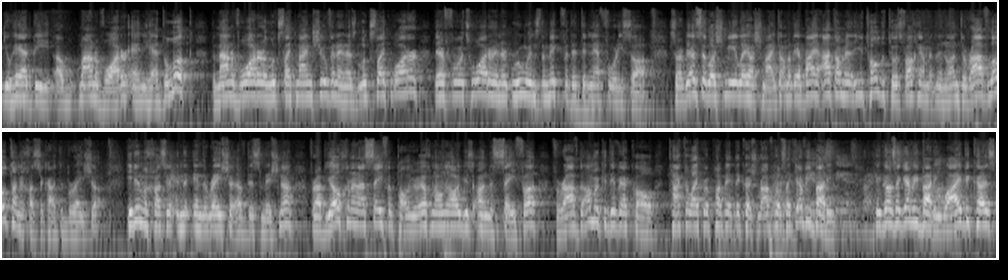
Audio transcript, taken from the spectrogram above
you had the amount of water and you had the look. The amount of water looks like Maim Shuvin and it looks like water, therefore it's water and it ruins the mikveh that didn't have 40 saw. So Rabbi Yosef lo shmi le hashmai, Atam, ah, you told it to us, Vachim in the Rav lo tani chasakar to Beresha. He didn't look in the, in the Resha of this Mishnah. For Rabbi Yochanan Aseifa, Paul, Rabbi Yochanan only argues on the Seifa. For Rav the Amr Kol, Taka like Rapabet the Kush. Rav goes like everybody. He goes like everybody. Why? Because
